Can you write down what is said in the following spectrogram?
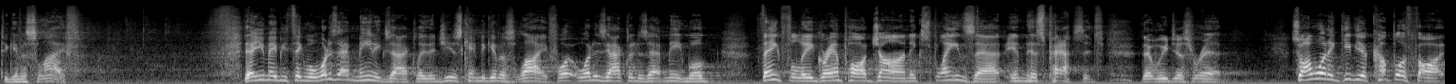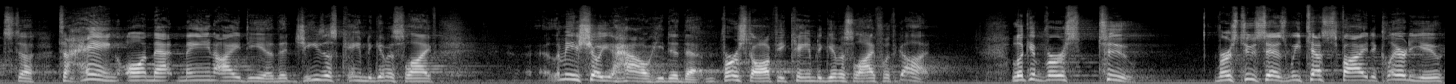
to give us life. Now you may be thinking, well, what does that mean exactly that Jesus came to give us life? What, what exactly does that mean? Well, thankfully, Grandpa John explains that in this passage that we just read. So I want to give you a couple of thoughts to, to hang on that main idea that Jesus came to give us life. Let me show you how he did that. First off, he came to give us life with God. Look at verse 2. Verse 2 says, We testify, declare to you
